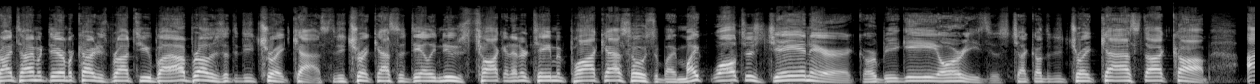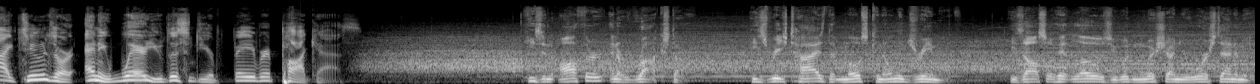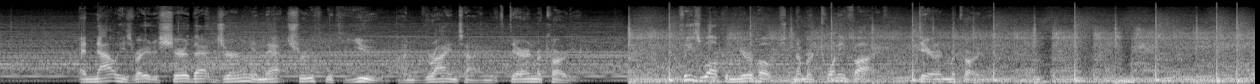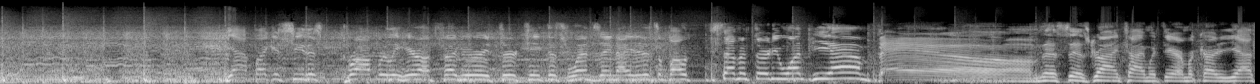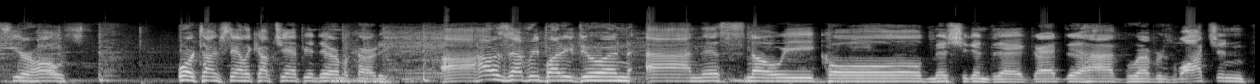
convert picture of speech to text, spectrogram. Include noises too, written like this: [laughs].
Grind Time with Darren McCarty is brought to you by our brothers at the Detroit Cast. The Detroit Cast is a daily news, talk, and entertainment podcast hosted by Mike Walters, Jay, and Eric, or Big E, or Easus. Check out the DetroitCast.com, iTunes, or anywhere you listen to your favorite podcasts. He's an author and a rock star. He's reached highs that most can only dream of. He's also hit lows you wouldn't wish on your worst enemy. And now he's ready to share that journey and that truth with you on Grind Time with Darren McCarty. Please welcome your host, number 25, Darren McCarty. Yeah, if I can see this properly here on February 13th, this Wednesday night, and it's about 7.31 p.m. Bam! This is Grind Time with Darren McCarty. Yes, your host, four-time Stanley Cup champion Darren McCarty. Uh, how's everybody doing on this snowy, cold Michigan day? Glad to have whoever's watching.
